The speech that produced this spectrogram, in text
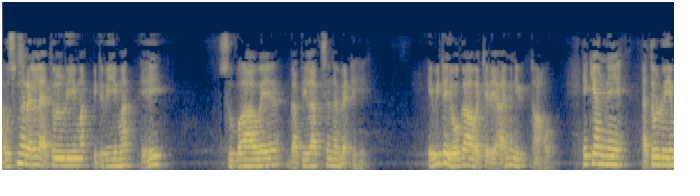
හුස්ම රැල්ල ඇතුල් වීමත් පිටවීමත් එහි ස්වභාවය ගති ලක්ෂණ වැටහි. එවිට යෝගාවචරයයිම ආෝ ඒ කියන්නේ ඇතුල් වීම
